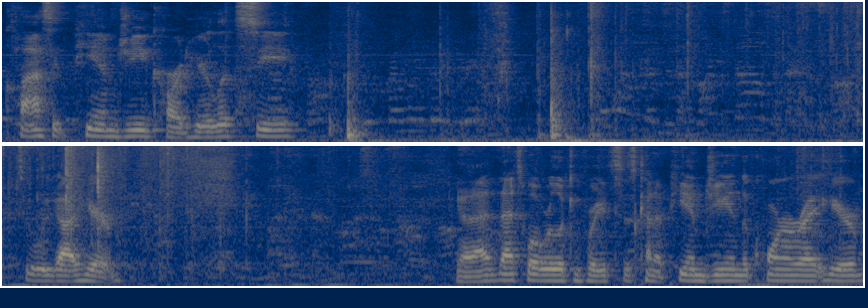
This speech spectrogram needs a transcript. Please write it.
classic PMG card here. Let's see. see what we got here. Yeah, that, that's what we're looking for. It's this kind of PMG in the corner right here.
